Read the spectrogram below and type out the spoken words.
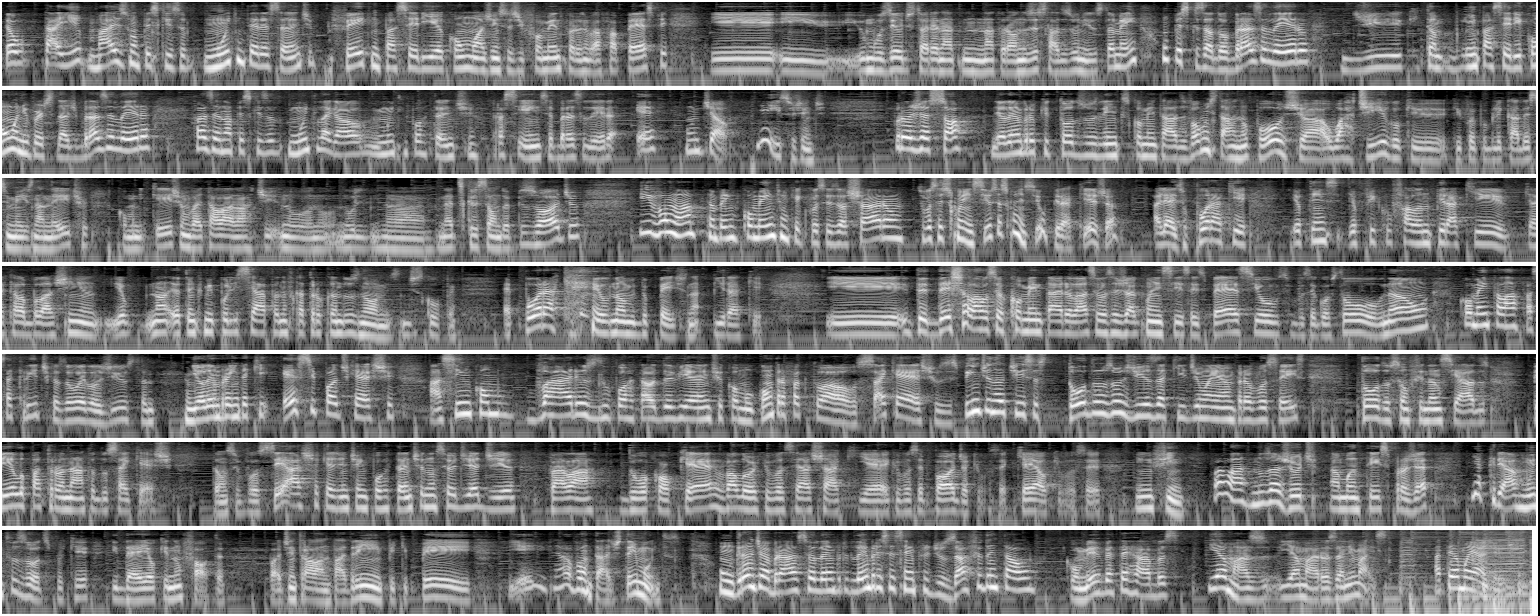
Então, tá aí mais uma pesquisa muito interessante, feita em parceria com agências de fomento, por exemplo, a FAPESP e, e, e, o Museu de História Natural nos Estados Unidos também. Um pesquisador brasileiro, de, que, em parceria com a Universidade Brasileira, fazendo uma pesquisa muito legal e muito importante para a ciência brasileira e mundial. E é isso, gente. Por hoje é só. Eu lembro que todos os links comentados vão estar no post. O artigo que, que foi publicado esse mês na Nature Communication vai estar lá no, no, no, na, na descrição do episódio. E vão lá também, comentem o que, que vocês acharam. Se vocês conheciam, vocês conheciam o Piraquê já? Aliás, o Poraquê eu tenho eu fico falando piraquê, que é aquela bolachinha, eu não, eu tenho que me policiar para não ficar trocando os nomes. Desculpem. É poraquê o nome do peixe, né? Piraquê. E deixa lá o seu comentário lá se você já conhecia essa espécie ou se você gostou ou não. Comenta lá, faça críticas ou elogios. E eu lembro ainda que esse podcast, assim como vários do Portal Deviante, como o Contrafactual, o SciCast, os Spin de Notícias, todos os dias aqui de manhã para vocês, todos são financiados pelo patronato do SciCast. Então, se você acha que a gente é importante no seu dia a dia, vai lá, doa qualquer valor que você achar que é, que você pode, o que você quer, o que você. Enfim, vai lá, nos ajude a manter esse projeto e a criar muitos outros, porque ideia é o que não falta. Pode entrar lá no Padrim, PicPay, e à vontade, tem muitos. Um grande abraço, lembre-se sempre de usar fio dental, comer beterrabas e amar, e amar os animais. Até amanhã, gente!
